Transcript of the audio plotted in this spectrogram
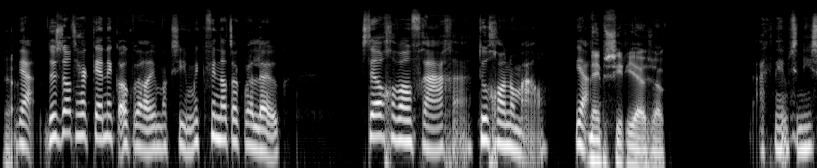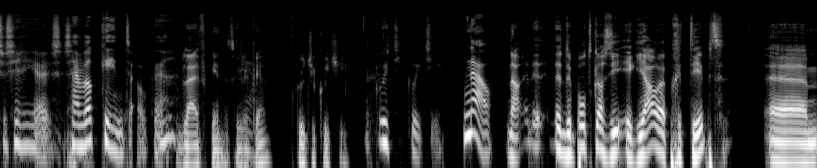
Ja. Ja. dus dat herken ik ook wel in Maxime. Ik vind dat ook wel leuk. Stel gewoon vragen. Doe gewoon normaal. Ja. Neem ze serieus ook. Ik neem ze niet zo serieus. Ze zijn wel kind ook, hè? Blijf kind natuurlijk, Ja. hè? Koetje, koetje. Koetjie, koetjie. Nou, Nou, de, de- de podcast die ik jou heb getipt, ehm,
